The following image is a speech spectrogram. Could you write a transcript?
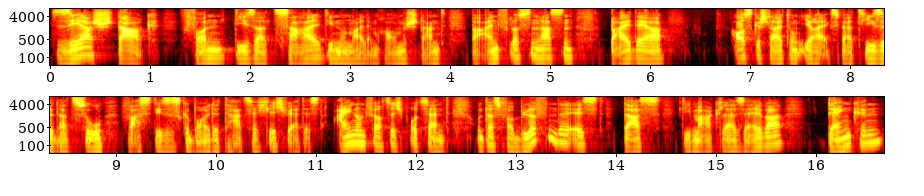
sehr stark von dieser Zahl, die nun mal im Raum stand, beeinflussen lassen bei der Ausgestaltung ihrer Expertise dazu, was dieses Gebäude tatsächlich wert ist. 41 Prozent. Und das Verblüffende ist, dass die Makler selber denken,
